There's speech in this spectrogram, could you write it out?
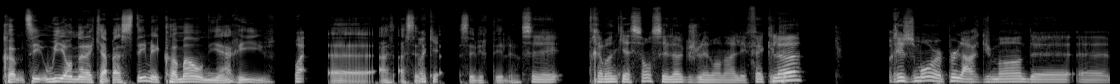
comme, tu sais, oui, on a la capacité, mais comment on y arrive Ouais. euh, à, à cette, Ok. ces vérités-là? C'est une très bonne question. C'est là que je voulais m'en aller. Fait que là, résumons un peu l'argument de euh,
